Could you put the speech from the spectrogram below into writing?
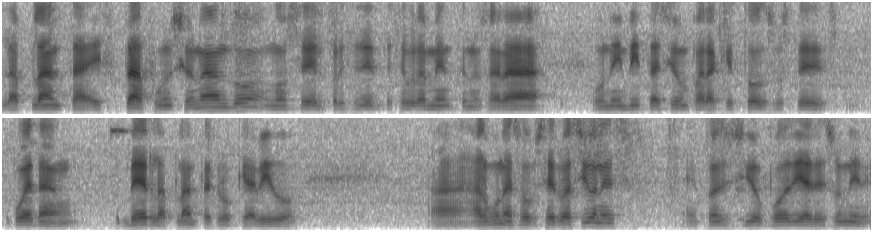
La planta está funcionando, no sé, el presidente seguramente nos hará una invitación para que todos ustedes puedan ver la planta, creo que ha habido ah, algunas observaciones, entonces yo podría resumir,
